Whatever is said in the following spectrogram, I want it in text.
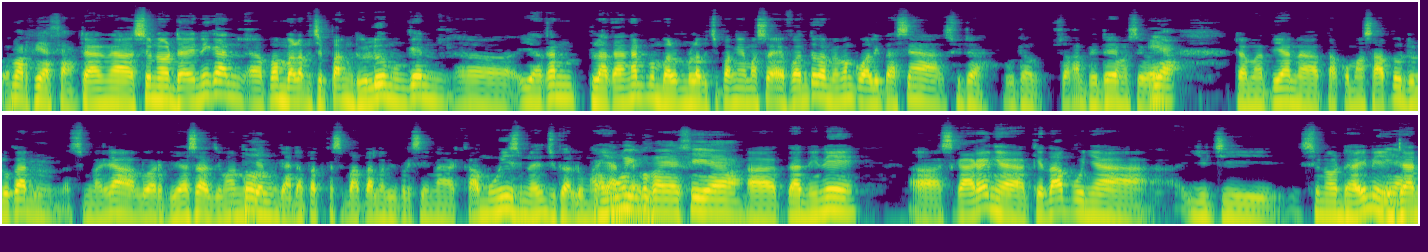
luar biasa. dan uh, Sunoda ini kan uh, pembalap Jepang dulu mungkin uh, ya kan belakangan pembalap-pembalap Jepang yang masuk F1 itu kan memang kualitasnya sudah udah sangat beda ya Mas Iwan. Iya. Dalam artian uh, Takuma satu dulu kan sebenarnya luar biasa, cuman Betul. mungkin nggak dapat kesempatan lebih bersinar. Kamui sebenarnya juga lumayan. Kamui gitu. Kobayashi ya. Uh, dan ini uh, sekarang ya kita punya Yuji Tsunoda ini Iya. dan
